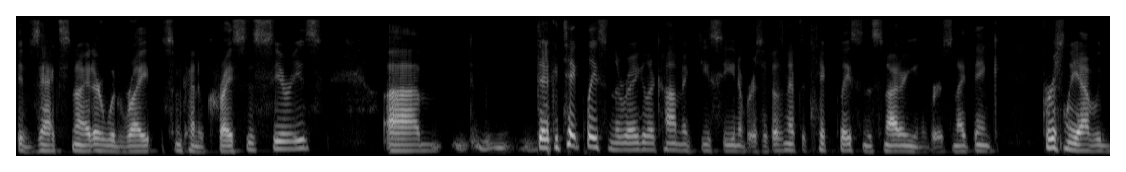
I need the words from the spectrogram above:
if Zack Snyder would write some kind of crisis series um, that could take place in the regular comic DC universe. It doesn't have to take place in the Snyder universe. And I think personally, I would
